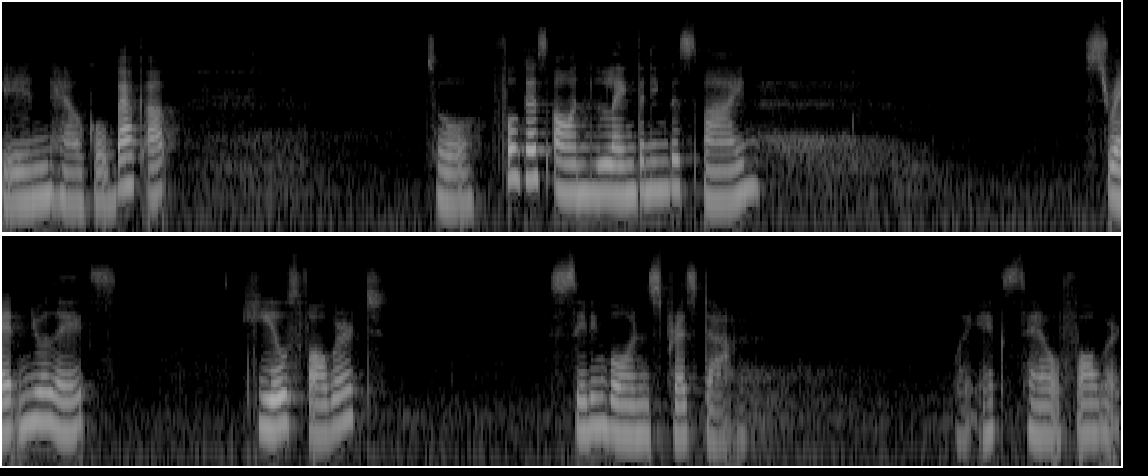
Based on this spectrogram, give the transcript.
Inhale, go back up. So focus on lengthening the spine. Straighten your legs. Heels forward. Sitting bones press down. We exhale forward.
